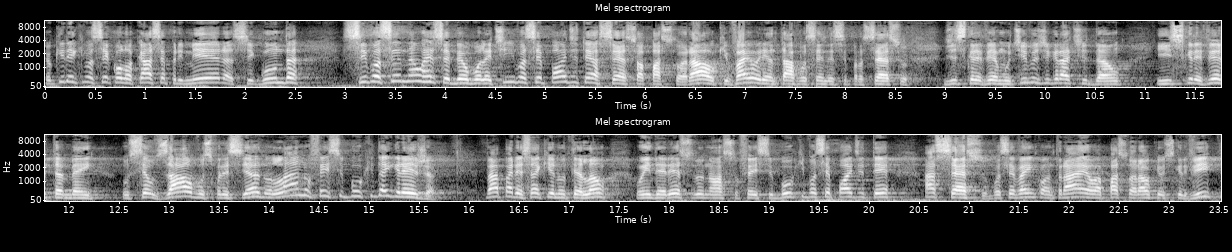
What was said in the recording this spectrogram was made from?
Eu queria que você colocasse a primeira, a segunda. Se você não recebeu o boletim, você pode ter acesso à pastoral, que vai orientar você nesse processo de escrever motivos de gratidão e escrever também os seus alvos para esse ano lá no Facebook da igreja. Vai aparecer aqui no telão o endereço do nosso Facebook você pode ter acesso. Você vai encontrar, é a pastoral que eu escrevi.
